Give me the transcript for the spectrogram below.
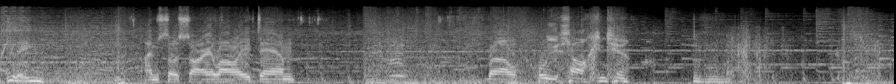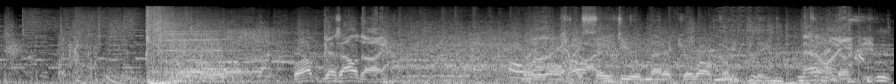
Weakling! I'm so sorry, Lolly. Damn. Bro, who are you talking to? Mm-hmm. well, guess I'll die. Oh my I God. saved you, medic. You're welcome. Never mind. you- n-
